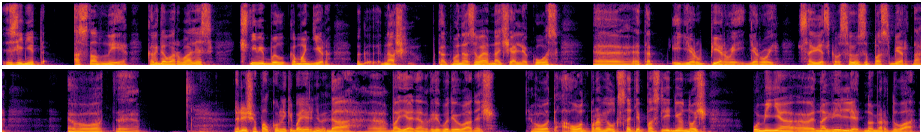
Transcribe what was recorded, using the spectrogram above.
«Зенит» – основные. Когда ворвались, с ними был командир наш, как мы называем, начальник ОС – Э, это и герой, первый герой Советского Союза посмертно. Вот. Э. Речь о полковнике Бояриневе? Да, э, Бояринов Григорий Иванович. Вот. А он провел, кстати, последнюю ночь у меня на вилле номер два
